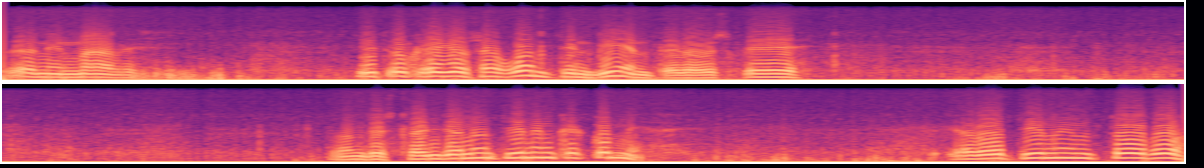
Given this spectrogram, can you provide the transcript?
de animales. Y creo que ellos aguanten bien, pero es que donde están ya no tienen que comer. Ya lo tienen todo.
